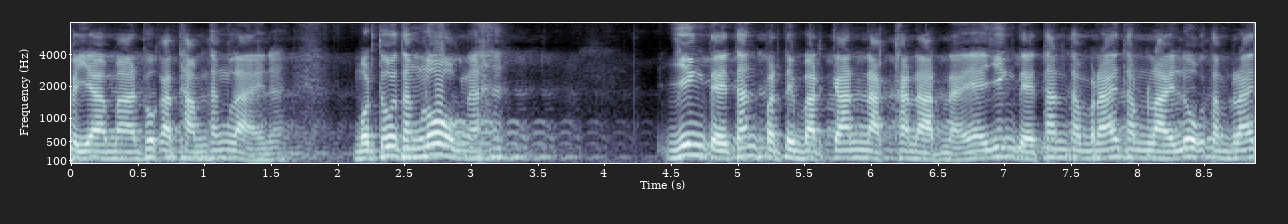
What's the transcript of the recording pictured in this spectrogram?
พญามารพวกอธรรมทั้งหลายนะหมดทั่วทั้งโลกนะ ยิ่งแต่ท่านปฏิบัติการหนักขนาดไหน ยิ่งแต่ท่านทำร้ายทำลายโลกทำร้าย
